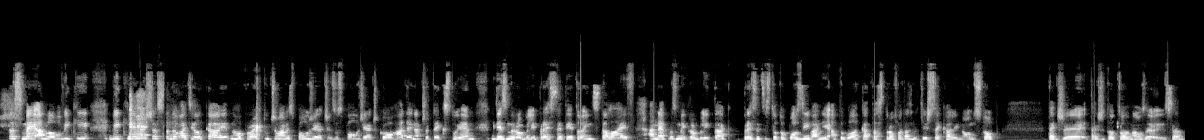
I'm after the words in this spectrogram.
sa smeje, áno, lebo Vicky, Vicky je naša sledovateľka jedného projektu, čo máme spolužiač, so spolužiačkou Hádaj na čo textujem, kde sme robili presne tieto Insta Live a najprv sme ich robili tak, presne cez toto pozývanie a to bola katastrofa, tam sme tiež sekali non-stop. Takže, takže toto naozaj sa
